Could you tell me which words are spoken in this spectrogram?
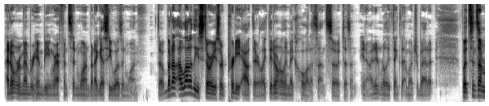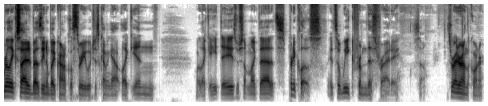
I don't remember him being referenced in one, but I guess he was in one. So, but a, lot of these stories are pretty out there. Like they don't really make a whole lot of sense. So it doesn't, you know, I didn't really think that much about it. But since I'm really excited about Xenoblade Chronicles Three, which is coming out like in what like eight days or something like that. It's pretty close. It's a week from this Friday, so it's right around the corner.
